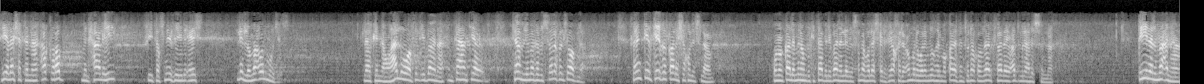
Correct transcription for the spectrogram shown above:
هي لا شك أنها أقرب من حاله في تصنيفه لإيش؟ للمع والموجز لكنه هل هو في الإبانة انتهى انتهاء تام لمذهب السلف الجواب لا. فإن قيل كيف قال شيخ الإسلام؟ ومن قال منهم بكتاب الإبانة الذي صنفه الأشعري في آخر عمره ولم يظهر مقالة تناقض ذلك فهذا يعد من أهل السنة. قيل المعنى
